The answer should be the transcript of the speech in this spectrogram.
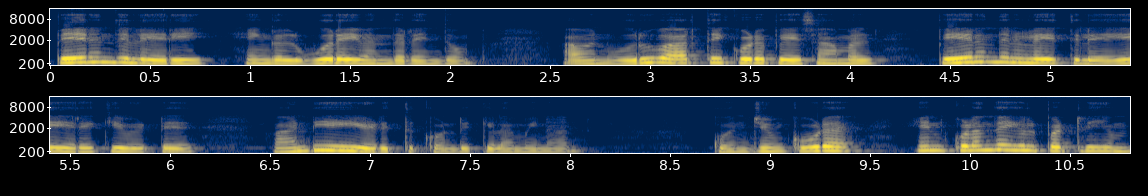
பேருந்தில் ஏறி எங்கள் ஊரை வந்தடைந்தோம். அவன் ஒரு வார்த்தை கூட பேசாமல் பேருந்து நிலையத்திலேயே இறக்கிவிட்டு வண்டியை எடுத்துக்கொண்டு கிளம்பினான். கொஞ்சம் கூட என் குழந்தைகள் பற்றியும்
